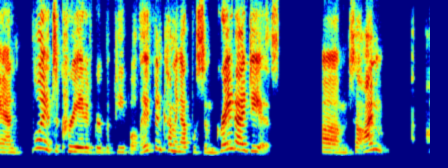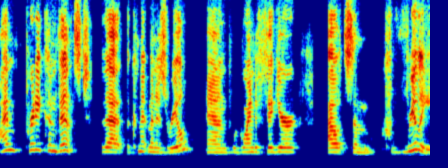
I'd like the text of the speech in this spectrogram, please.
And boy, it's a creative group of people. They've been coming up with some great ideas. Um, so I'm I'm pretty convinced that the commitment is real and we're going to figure out some really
